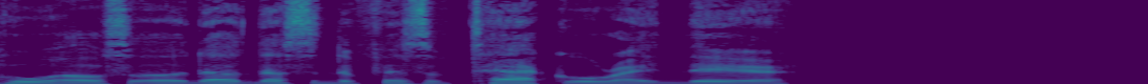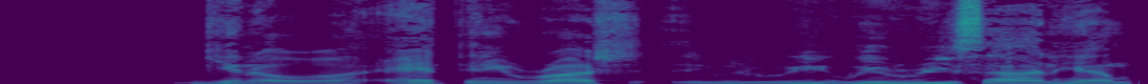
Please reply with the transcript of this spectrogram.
who else? Uh, that that's a defensive tackle right there you know, uh, Anthony Rush, we, we re-signed him.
